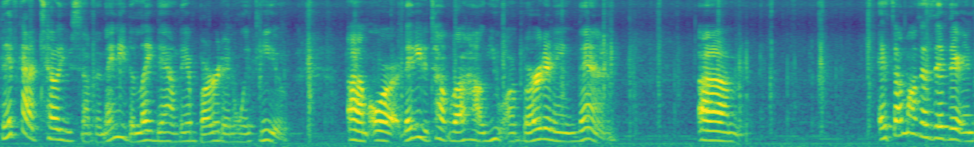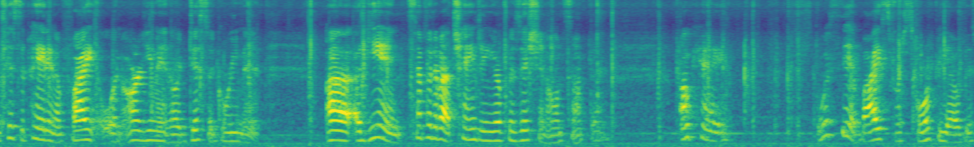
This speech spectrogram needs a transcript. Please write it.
they've got to tell you something. They need to lay down their burden with you. Um, or they need to talk about how you are burdening them. Um, it's almost as if they're anticipating a fight or an argument or disagreement. Uh, again, something about changing your position on something. Okay. What's the advice for Scorpio this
